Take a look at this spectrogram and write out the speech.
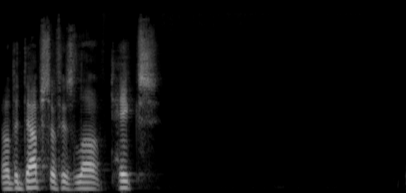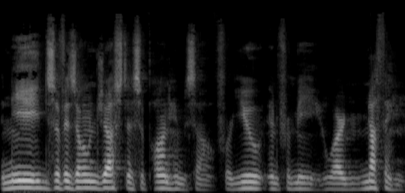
Of the depths of his love, takes the needs of his own justice upon himself for you and for me, who are nothing.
